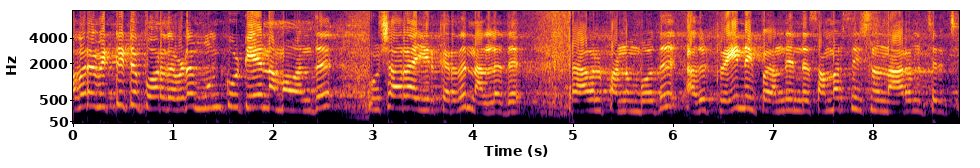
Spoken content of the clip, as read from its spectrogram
அவரை விட்டுட்டு போகிறத விட முன்கூட்டியே நம்ம வந்து உஷாராக இருக்கிறது நல்லது. ட்ராவல் பண்ணும்போது அது ட்ரெயின் இப்போ வந்து இந்த சம்மர் சீசன் ஆரம்பிச்சிருச்சு.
